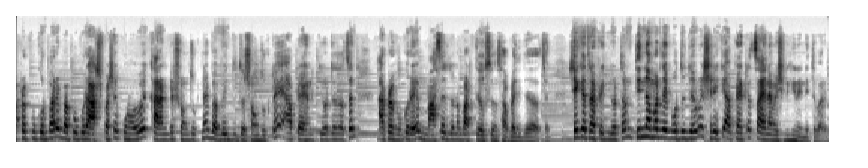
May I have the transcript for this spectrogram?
আপনার পুকুর পাড়ে বা পুকুরের আশপাশে কোনোভাবে কারেন্টের সংযোগ নেই বা বিদ্যুতের সংযোগ নেই। আপনি এখন কি করতে যাচ্ছেন? আপনার পুকুরে মাছের জন্য বাড়তি অক্সিজেন সাপ্লাই দিতে যাচ্ছেন। সেই ক্ষেত্রে আপনি কী করতে পারেন? তিন নম্বর যে পদ্ধতি হবে, সেটাকে আপনি একটা চায়না মেশিন কিনে নিতে পারেন।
